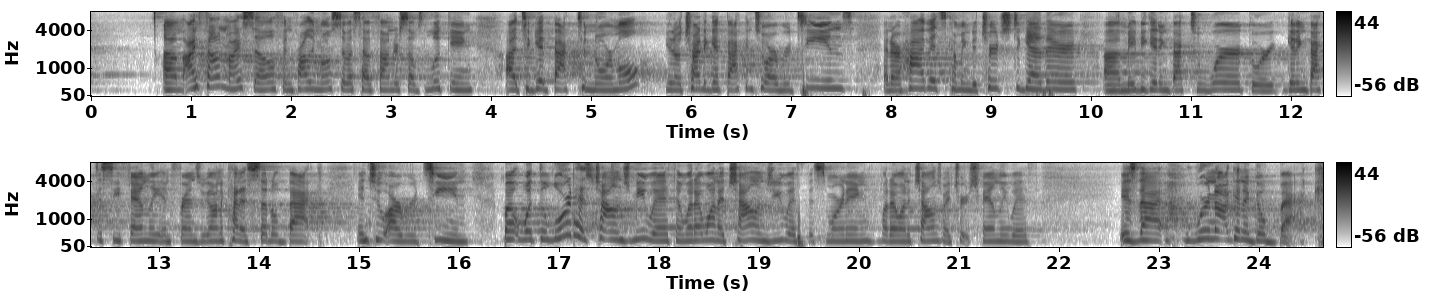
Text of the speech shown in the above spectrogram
um, I found myself, and probably most of us have found ourselves looking uh, to get back to normal, you know, try to get back into our routines and our habits, coming to church together, uh, maybe getting back to work or getting back to see family and friends. We want to kind of settle back into our routine. But what the Lord has challenged me with, and what I want to challenge you with this morning, what I want to challenge my church family with, is that we're not going to go back.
